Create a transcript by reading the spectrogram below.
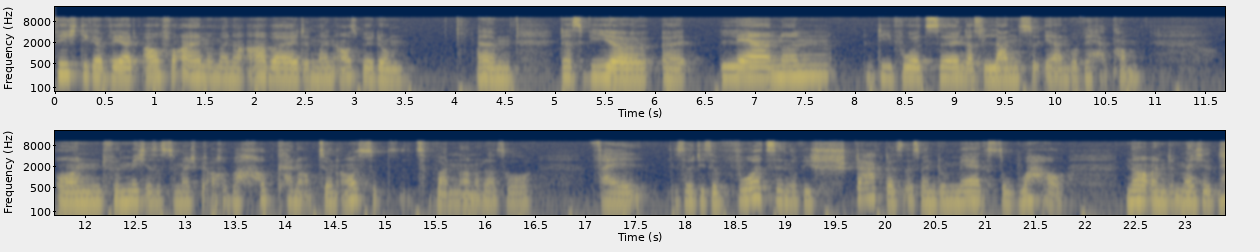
wichtiger Wert, auch vor allem in meiner Arbeit, in meinen Ausbildungen, ähm, dass wir äh, lernen, die Wurzeln, das Land zu ehren, wo wir herkommen. Und für mich ist es zum Beispiel auch überhaupt keine Option auszuwandern oder so, weil so diese Wurzeln, so wie stark das ist, wenn du merkst, so wow. Ne? Und manche, da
